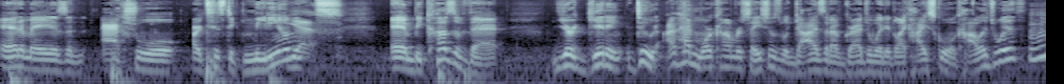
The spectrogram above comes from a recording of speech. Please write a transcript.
anime is an actual artistic medium Yes. and because of that you're getting dude i've had more conversations with guys that i've graduated like high school and college with mm-hmm.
